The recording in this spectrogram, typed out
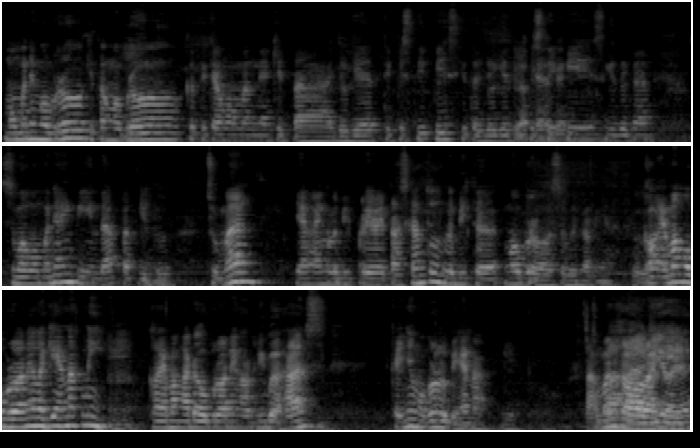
momennya ngobrol kita ngobrol ketika momennya kita joget tipis-tipis kita joget Oke, oke. tipis-tipis gitu kan semua momennya Aing pingin dapat gitu Hmm. cuman yang Aing lebih prioritaskan tuh lebih ke ngobrol sebenarnya Hmm. kalau emang ngobrolannya lagi enak nih Hmm. kalau emang ada obrolan yang harus dibahas kayaknya ngobrol lebih enak gitu Tambah cuman kalau lagi lagi, ya.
